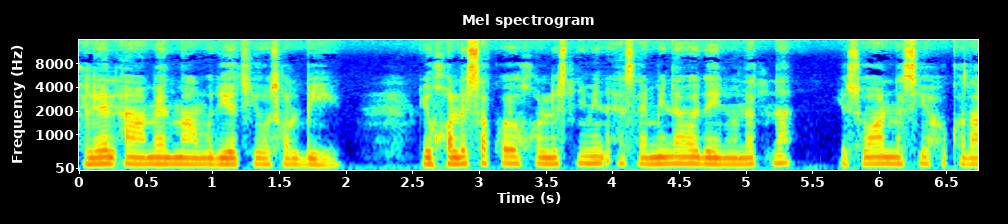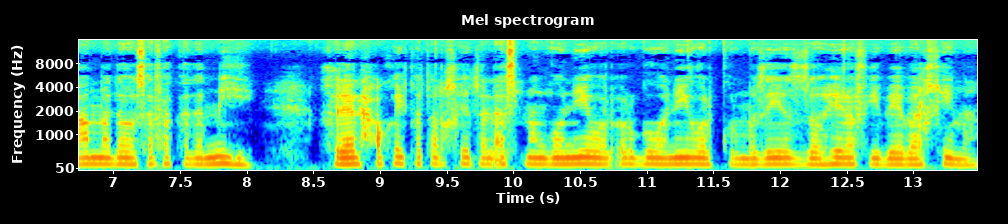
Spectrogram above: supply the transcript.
خلال أعمال معموديته وصلبه. ليخلصك ويخلصني من أثامنا ودينونتنا. يسوع المسيح قد عمد وسفك دمه خلال حقيقة الخيط الأسمنجوني والأرجواني والقرمزي الظاهرة في باب الخيمة.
